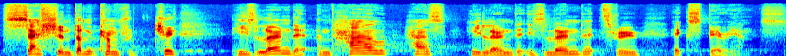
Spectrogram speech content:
session, doesn't come through. He's learned it. And how has he learned it? He's learned it through experience.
